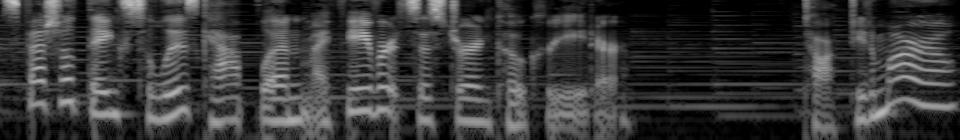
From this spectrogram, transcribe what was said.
Special thanks to Liz Kaplan, my favorite sister and co creator. Talk to you tomorrow.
